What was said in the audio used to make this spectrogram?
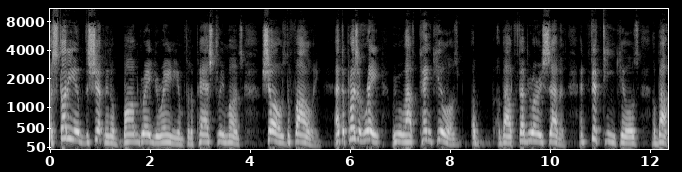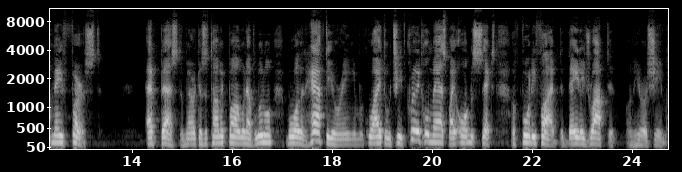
A study of the shipment of bomb grade uranium for the past three months shows the following. At the present rate, we will have 10 kilos about February 7th and 15 kilos about May 1st. At best, America's atomic bomb would have little more than half the uranium required to achieve critical mass by August 6th of 45, the day they dropped it on Hiroshima.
